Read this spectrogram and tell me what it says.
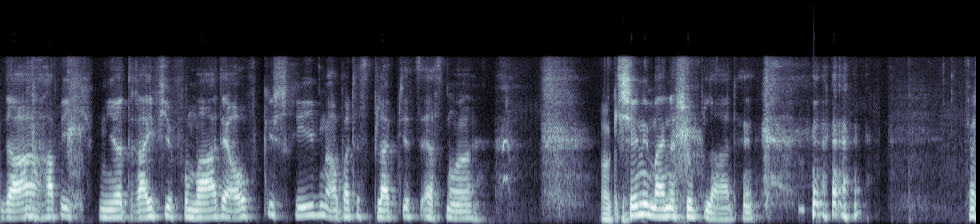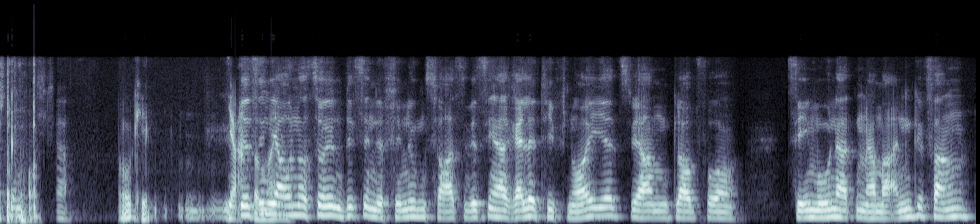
da habe ich mir drei, vier Formate aufgeschrieben, aber das bleibt jetzt erstmal Okay. schön in meiner Schublade. Verständlich, ja. Okay. Ja, Wir sind ja auch noch so ein bisschen in der Findungsphase. Wir sind ja relativ neu jetzt. Wir haben, glaube vor zehn Monaten haben wir angefangen,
